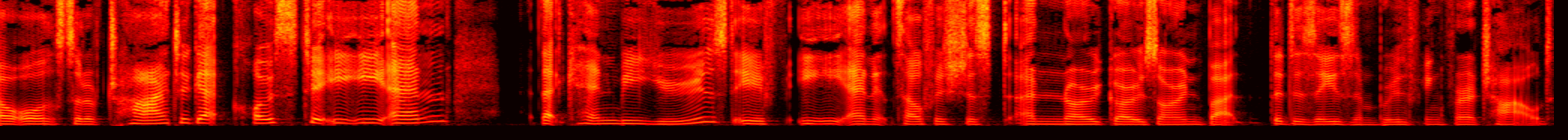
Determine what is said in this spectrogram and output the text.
or sort of try to get close to EEN that can be used if EEN itself is just a no go zone, but the disease is improving for a child.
